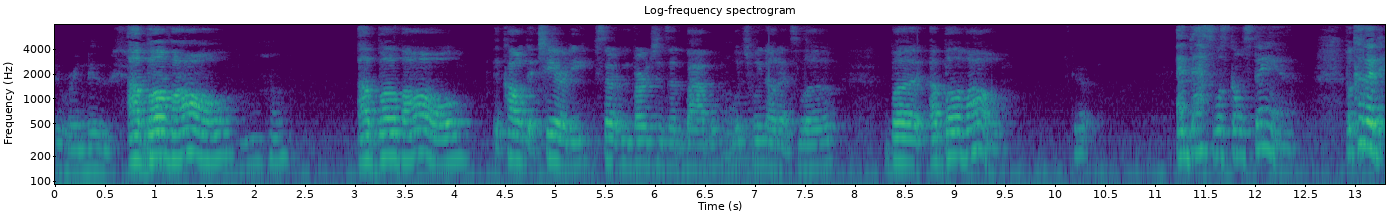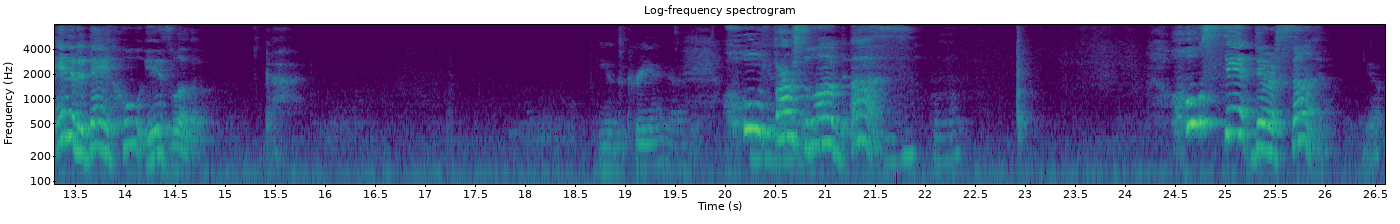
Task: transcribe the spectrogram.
It renews. Above all, Mm-hmm. above all, they called it charity, certain versions of the Bible, which we know that's love. But above all. Yep. And that's what's going to stand. Because at the end of the day, who is love? God He's the creator. Who first loved us? Mm-hmm. Who sent their son? Yep.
